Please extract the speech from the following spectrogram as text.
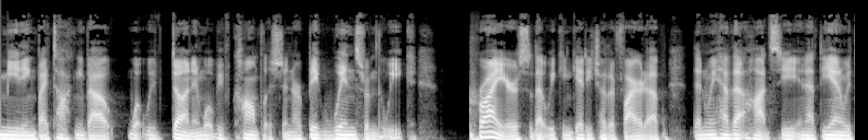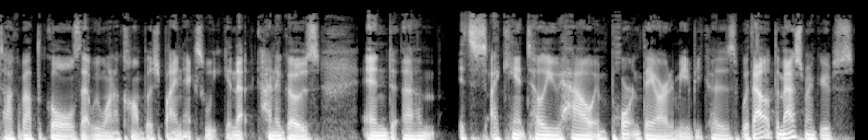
meeting by talking about what we've done and what we've accomplished and our big wins from the week prior so that we can get each other fired up. Then we have that hot seat. And at the end, we talk about the goals that we want to accomplish by next week. And that kind of goes. And um, it's, I can't tell you how important they are to me because without the mastermind groups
